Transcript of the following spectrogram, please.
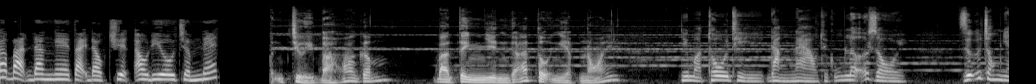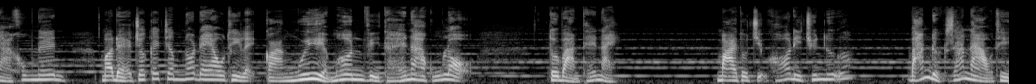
Các bạn đang nghe tại đọc chuyện audio.net Chửi bà hoa gấm. Bà tình nhìn gã tội nghiệp nói. Nhưng mà thôi thì đằng nào thì cũng lỡ rồi. Giữ trong nhà không nên Mà để cho cái châm nó đeo thì lại càng nguy hiểm hơn Vì thế nào cũng lộ. Tôi bàn thế này Mai tôi chịu khó đi chuyến nữa. Bán được giá nào thì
